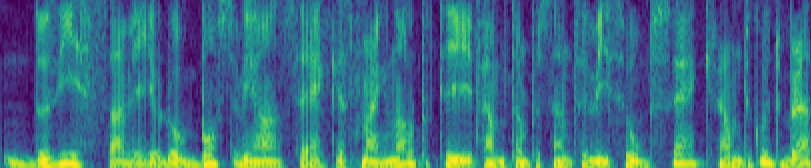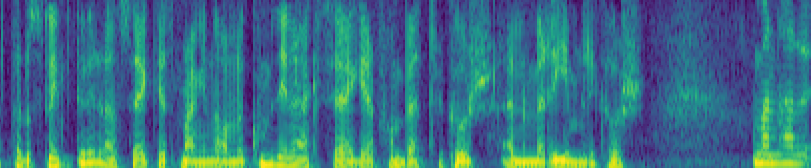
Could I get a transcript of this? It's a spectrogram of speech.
då gissar vi och då måste vi ha en säkerhetsmarginal på 10-15 procent för vi är så osäkra. Om du går ut och berättar då slipper vi den säkerhetsmarginalen. Då kommer dina aktieägare få en bättre kurs eller med rimlig kurs. Man hade,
